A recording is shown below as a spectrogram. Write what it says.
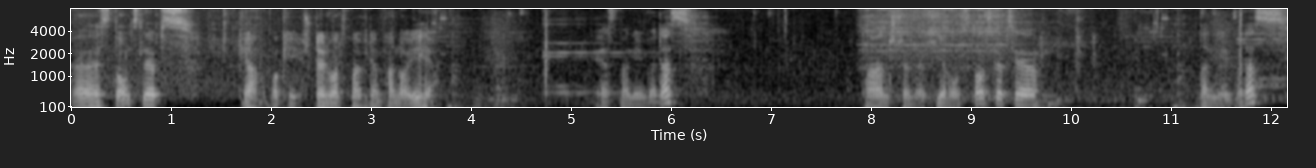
Äh, Stone Slabs. Ja, okay, stellen wir uns mal wieder ein paar neue her. Erstmal nehmen wir das. Dann stellen wir hier raus Slabs her. Dann nehmen wir das.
